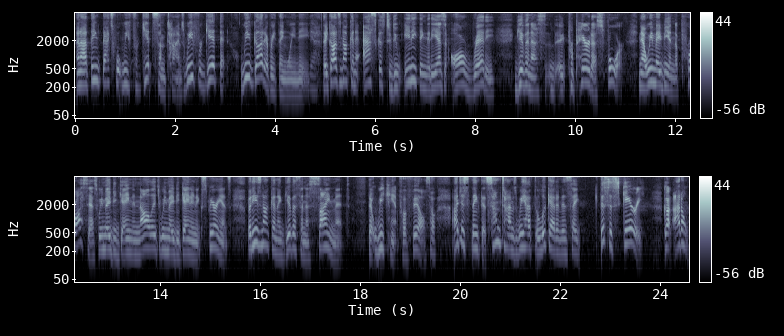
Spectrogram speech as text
And I think that's what we forget sometimes. We forget that we've got everything we need. Yeah. That God's not going to ask us to do anything that He hasn't already given us, uh, prepared us for. Now, we may be in the process, we may be gaining knowledge, we may be gaining experience, but He's not going to give us an assignment that we can't fulfill. So I just think that sometimes we have to look at it and say, This is scary. God, I don't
